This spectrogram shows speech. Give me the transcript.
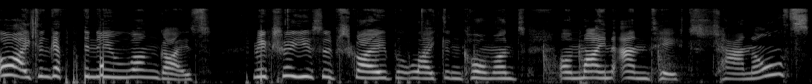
Oh, I can get the new one, guys. Make sure you subscribe, like, and comment on mine and Tate's channels.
